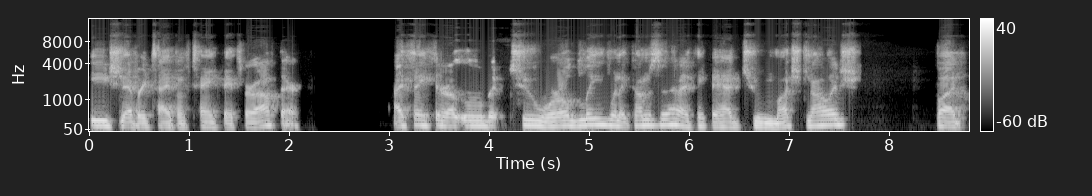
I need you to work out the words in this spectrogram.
each and every type of tank they throw out there. I think they're a little bit too worldly when it comes to that. I think they had too much knowledge, but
